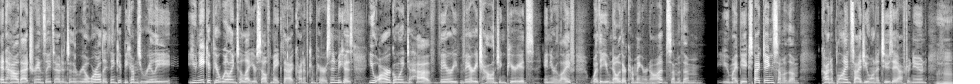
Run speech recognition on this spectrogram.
and how that translates out into the real world, I think it becomes really unique if you're willing to let yourself make that kind of comparison because you are going to have very, very challenging periods in your life, whether you know they're coming or not. Some of them you might be expecting, some of them kind of blindside you on a Tuesday afternoon. Mm-hmm.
